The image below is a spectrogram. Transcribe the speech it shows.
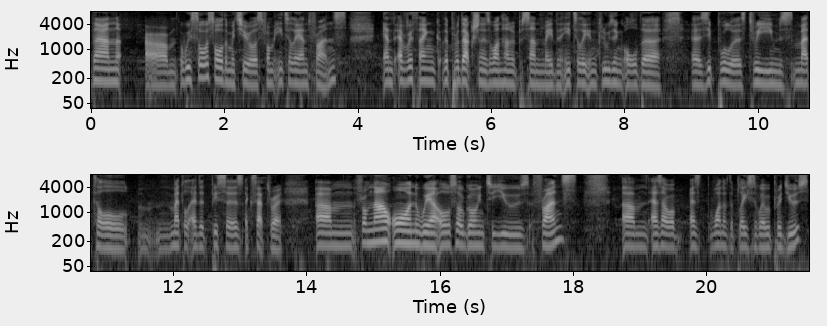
Then um, we source all the materials from Italy and France, and everything. The production is 100% made in Italy, including all the uh, zip pullers, streams, metal, mm, metal edit pieces, etc. Um, from now on, we are also going to use France um, as our as one of the places where we produce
